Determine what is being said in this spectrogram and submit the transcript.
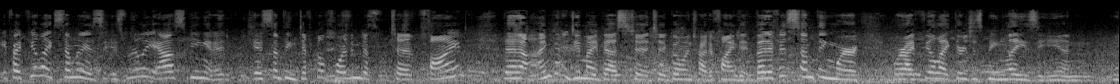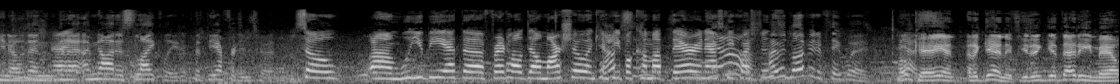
if I feel like someone is, is really asking and it is something difficult for them to, to find, then I'm going to do my best to, to go and try to find it. But if it's something where where I feel like they're just being lazy and you know, then, then I, I'm not as likely to put the effort into it. So, um, will you be at the Fred Hall Del Mar show, and can people come up there and ask you Yeah, questions? I would love it if they would. Yes. Okay, and, and again, if you didn't get that email,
